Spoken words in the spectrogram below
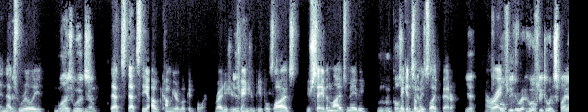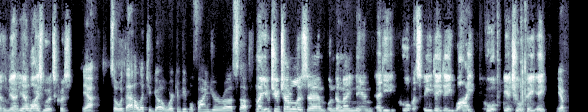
and that's really wise words you know that's that's the outcome you're looking for, right? As you're Yeah. changing people's lives, you're saving lives, maybe hmm possibly, making yeah. somebody's life better. Yeah. All right. hopefully to, hopefully to inspire them yeah yeah wise words chris Yeah. So with that, I'll let you go. Where can people find your uh, stuff? My YouTube channel is um, under my name, Eddy Hope. It's E D D Y Hope H O P E. Yep.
